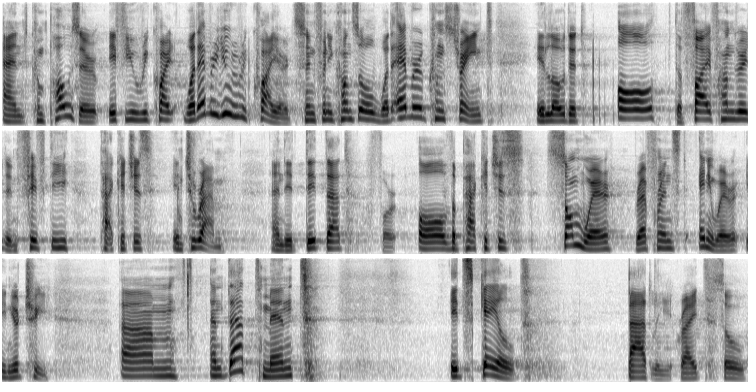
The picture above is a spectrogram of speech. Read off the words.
And Composer, if you require, whatever you required, Symfony Console, whatever constraint, it loaded all the 550 packages into RAM. And it did that for all the packages somewhere referenced anywhere in your tree. Um, and that meant it scaled badly, right? So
